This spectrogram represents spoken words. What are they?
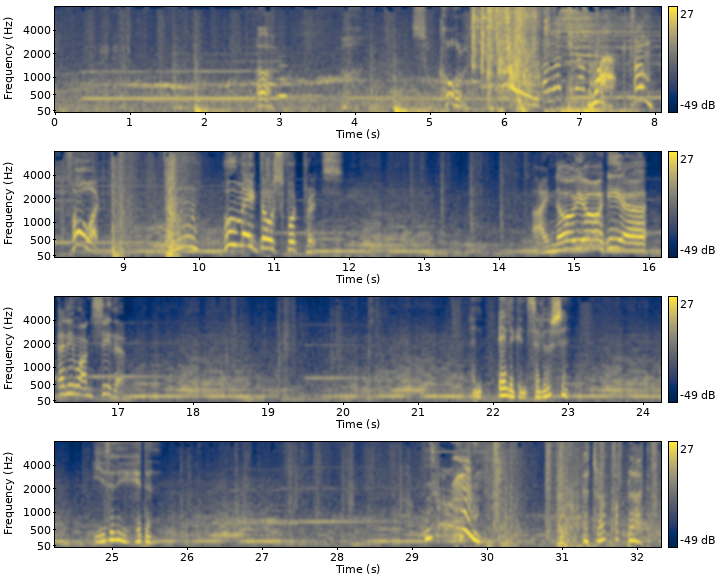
Oh. oh. So cold. Worked. Come forward! Hmm? Who made those footprints? I know you're here. Anyone see them? An elegant solution. Easily hidden. A drop of blood.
